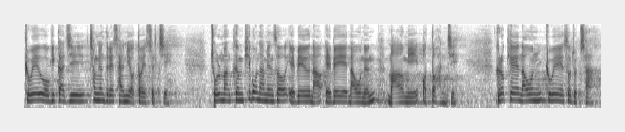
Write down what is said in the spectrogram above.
교회에 오기까지 청년들의 삶이 어떠했을지 좋을 만큼 피곤하면서 예배에, 나, 예배에 나오는 마음이 어떠한지 그렇게 나온 교회에서조차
